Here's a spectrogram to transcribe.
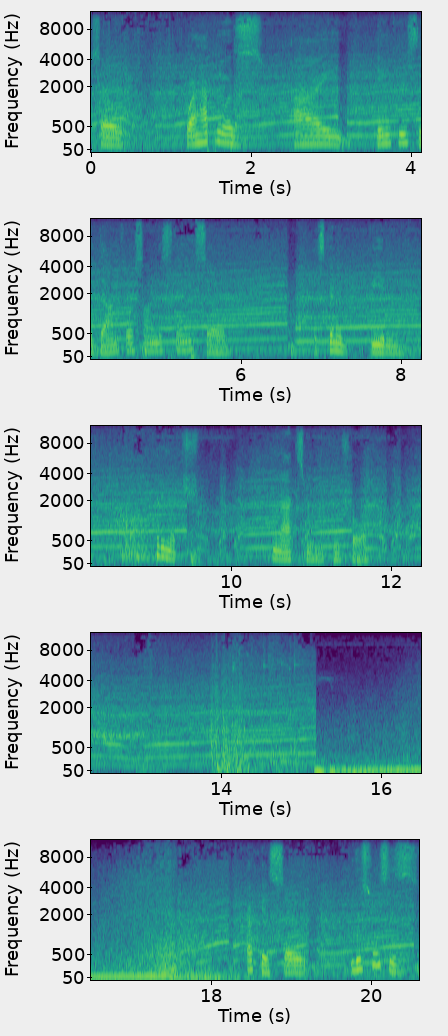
So, what happened was I increased the downforce on this thing, so it's gonna be pretty much maximum control. Okay, so this race is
